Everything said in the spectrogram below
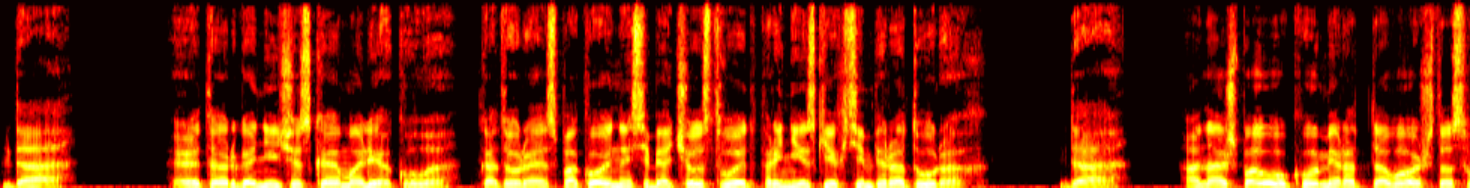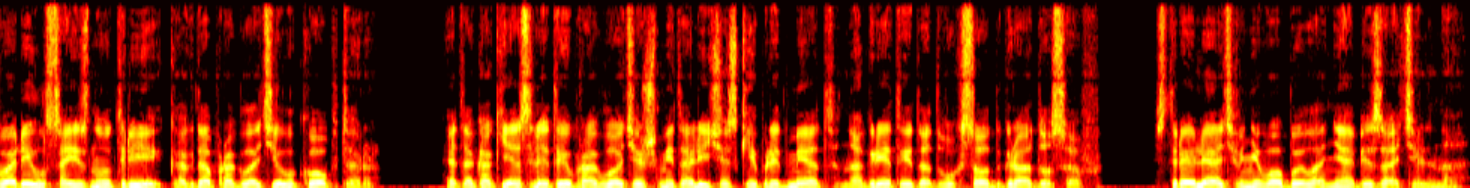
Да, это органическая молекула, которая спокойно себя чувствует при низких температурах. Да, а наш паук умер от того, что сварился изнутри, когда проглотил коптер. Это как если ты проглотишь металлический предмет, нагретый до 200 градусов. Стрелять в него было не обязательно.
